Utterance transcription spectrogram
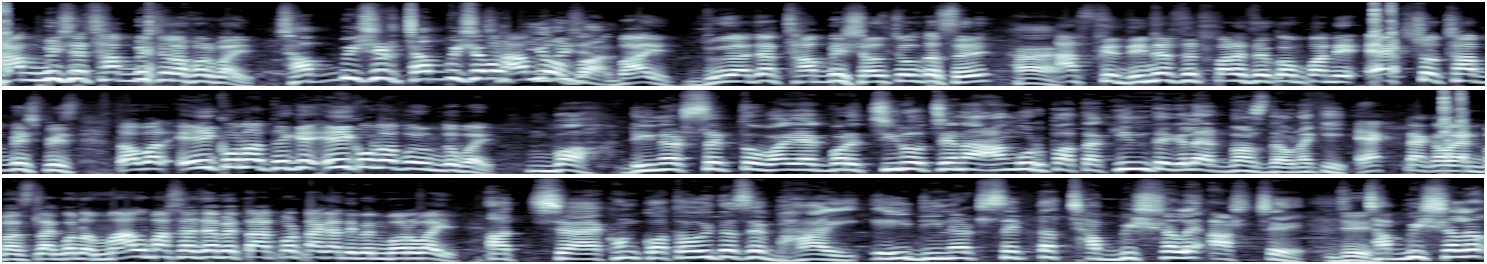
ছাব্বিশে ছাব্বিশের অফার ভাই। ছাব্বিশের ছাব্বিশ আবার কি 26 অফার ভাই দুই সাল চলতেছে। হ্যাঁ। আজকে ডিনার সেট কোম্পানি একশো ছাব্বিশ পিস তো আবার এই কোনা থেকে এই কোনা পর্যন্ত ভাই। বাহ ডিনার সেট তো ভাই একবারে চিরচেনা আঙ্গুর পাতা কিনতে গেলে অ্যাডভান্স দাও নাকি? এক টাকাও অ্যাডভান্স লাগবে না। মাল বাসা যাবে তারপর টাকা দিবেন বড় ভাই। আচ্ছা এখন কথা হইতেছে ভাই এই ডিনার সেটটা ছাব্বিশ সালে আসছে। ছাব্বিশ সালের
